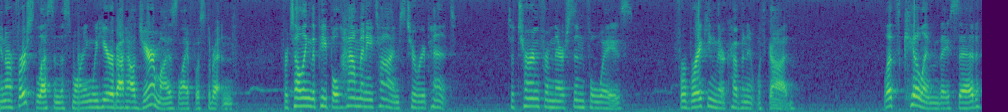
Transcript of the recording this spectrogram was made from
In our first lesson this morning, we hear about how Jeremiah's life was threatened for telling the people how many times to repent, to turn from their sinful ways, for breaking their covenant with God. Let's kill him, they said,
